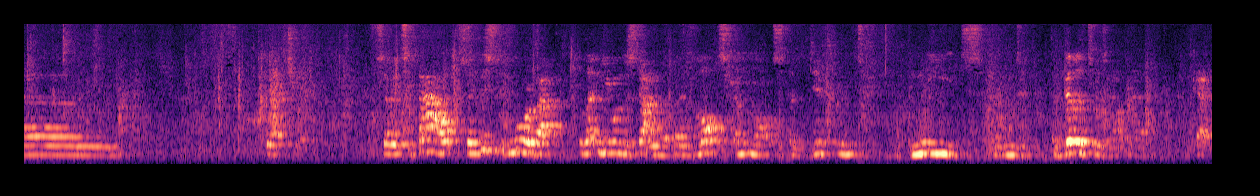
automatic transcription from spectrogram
um, lecture. So it's about, so this is more about letting you understand that there's lots and lots of different needs and abilities out there. Okay,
